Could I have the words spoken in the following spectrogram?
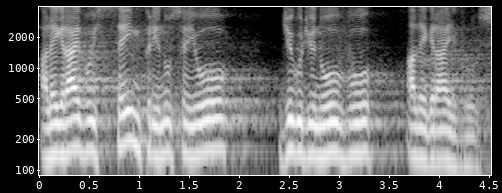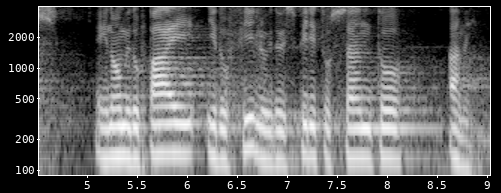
Alegrai-vos sempre no Senhor, digo de novo, alegrai-vos. Em nome do Pai e do Filho e do Espírito Santo. Amém.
